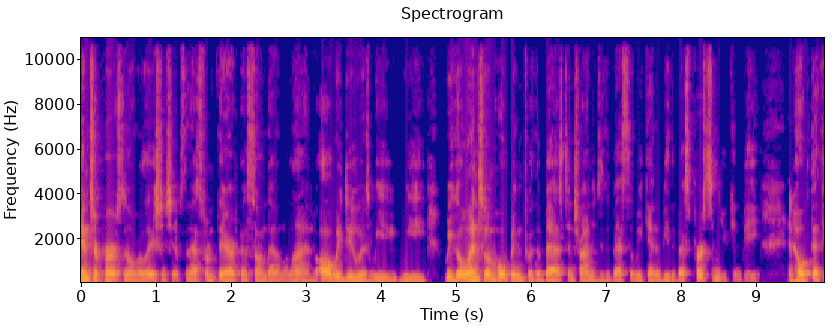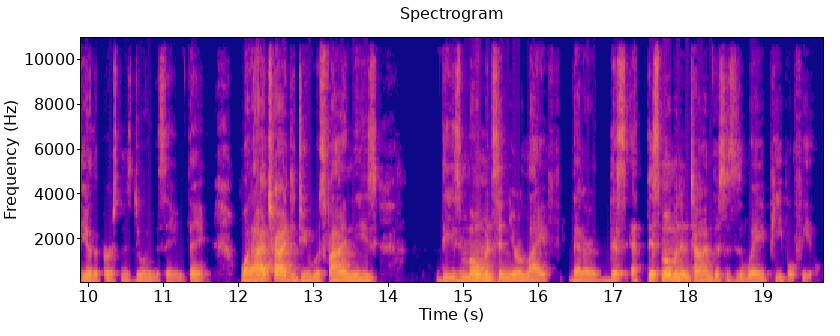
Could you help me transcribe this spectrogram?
interpersonal relationships, and that's from therapists on down the line. All we do is we we we go into them hoping for the best and trying to do the best that we can and be the best person you can be, and hope that the other person is doing the same thing. What I tried to do was find these these moments in your life that are this at this moment in time. This is the way people feel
